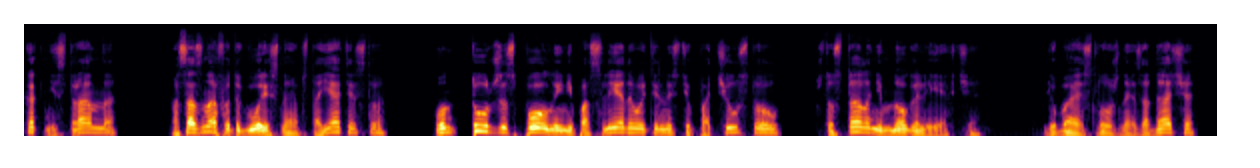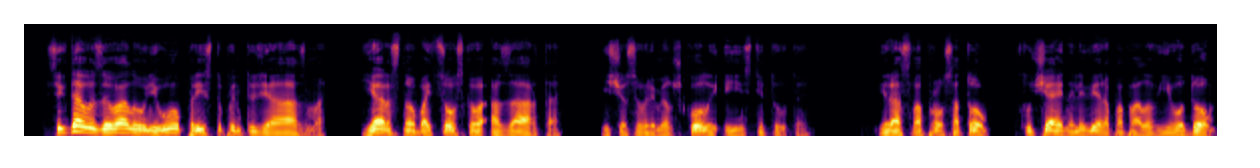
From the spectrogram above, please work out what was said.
Как ни странно, осознав это горестное обстоятельство, он тут же с полной непоследовательностью почувствовал, что стало немного легче. Любая сложная задача всегда вызывала у него приступ энтузиазма, яростного бойцовского азарта, еще со времен школы и института. И раз вопрос о том, случайно ли Вера попала в его дом,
